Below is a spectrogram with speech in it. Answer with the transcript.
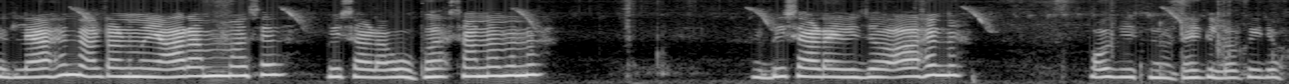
એટલે આ હે ને અટાણમાં આરામમાં છે, બિસાડા ઊભા સાના મના બિસાડા જો આ હે ને, ઓગીસનો ઢગલો કર્યો.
